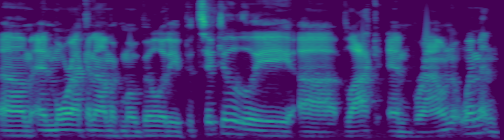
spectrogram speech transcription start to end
um, and more economic mobility, particularly uh, Black and Brown women,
